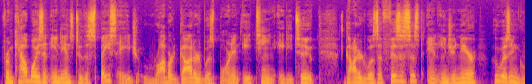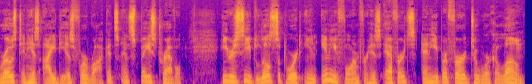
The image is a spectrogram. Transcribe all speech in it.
From cowboys and Indians to the space age, Robert Goddard was born in 1882. Goddard was a physicist and engineer who was engrossed in his ideas for rockets and space travel. He received little support in any form for his efforts, and he preferred to work alone.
